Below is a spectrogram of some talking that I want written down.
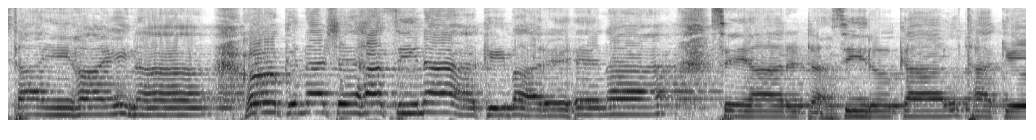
স্থায়ী হয় না। হোক না সে হাসিনা কি বারে না সে আরটা চিরকাল থাকে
